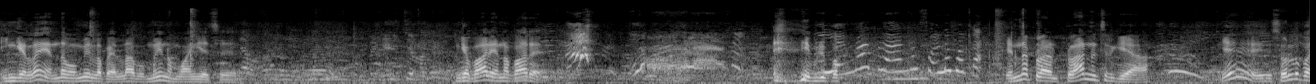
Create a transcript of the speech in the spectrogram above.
இங்கெல்லாம் எந்த பொம்மையும் இல்லைப்பா எல்லா பொம்மையும் நம்ம வாங்கியாச்சு. இங்கே பாரு என்ன பாரு. இப்படி பா என்ன பிளான் பிளான் வச்சிருக்கியா? ஏ சொல்லுப்பா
